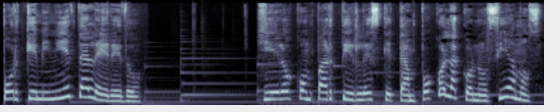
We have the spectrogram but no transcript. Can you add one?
porque mi nieta la heredó. Quiero compartirles que tampoco la conocíamos.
